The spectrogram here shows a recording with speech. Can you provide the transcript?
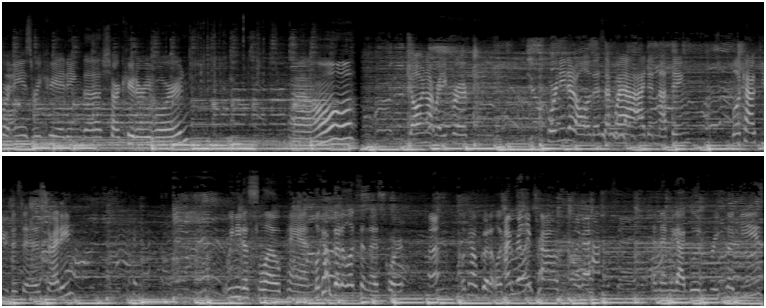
Courtney's recreating the charcuterie board. Wow. Y'all are not ready for Courtney did all of this. FYI, I did nothing. Look how cute this is. Ready? We need a slow pan. Look how good it looks in this, Court. Huh? Look how good it looks. I'm really this. proud. Like I have to say. And then we got gluten-free cookies.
